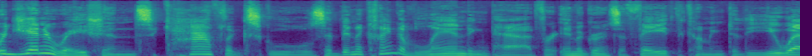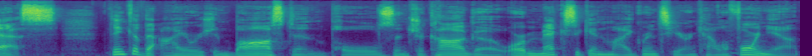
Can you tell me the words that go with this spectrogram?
For generations, Catholic schools have been a kind of landing pad for immigrants of faith coming to the U.S. Think of the Irish in Boston, Poles in Chicago, or Mexican migrants here in California.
